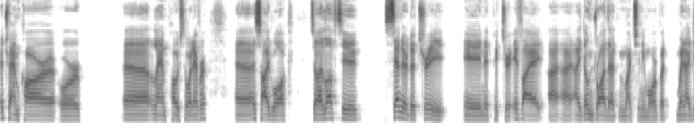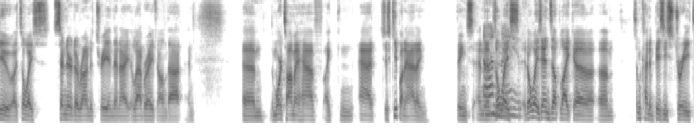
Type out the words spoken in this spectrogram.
a tram car or a lamppost or whatever, uh, a sidewalk. So I love to center the tree in a picture. If I, I, I don't draw that much anymore, but when I do, it's always centered around the tree and then I elaborate on that. And um, the more time I have, I can add, just keep on adding things, and Oh, it's always nice. it always ends up like a um, some kind of busy street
